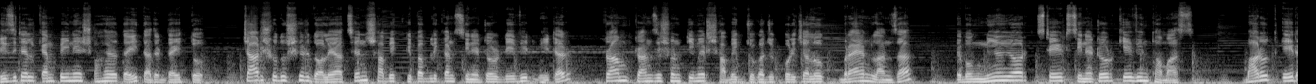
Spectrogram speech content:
ডিজিটাল ক্যাম্পেইনে সহায়তাই তাদের দায়িত্ব। চার সদস্যের দলে আছেন সাবেক Republican senator David Vitter, Trump transition টিমের সাবেক যোগাযোগ পরিচালক ব্রায়ান লানজা এবং New York state senator Kevin Thomas. Bharat এর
